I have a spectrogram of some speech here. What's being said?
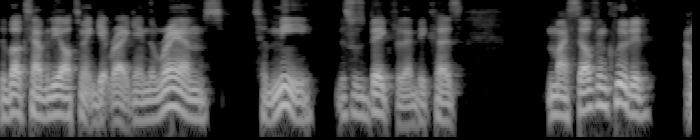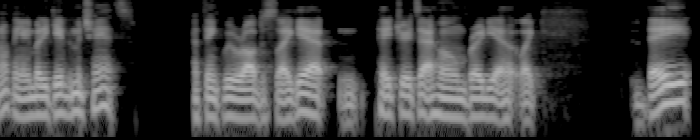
the Bucks having the ultimate get right game. The Rams, to me, this was big for them because myself included, I don't think anybody gave them a chance. I think we were all just like, yeah, mm, Patriots at home, Brady at home. Like they,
